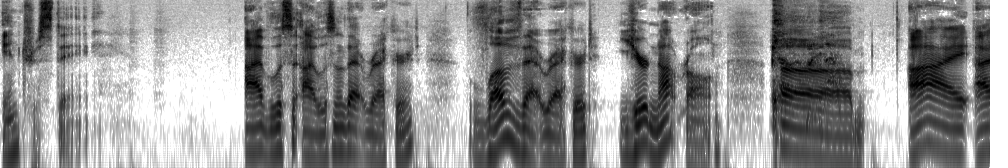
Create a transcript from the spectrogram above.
Interesting. I've listened. I listened to that record. Love that record. You're not wrong. Um, I, I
